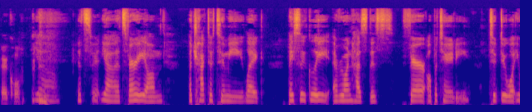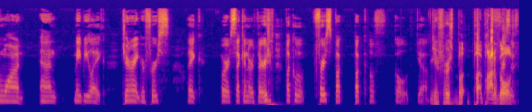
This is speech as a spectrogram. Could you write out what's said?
Very cool. yeah it's yeah it's very um attractive to me like basically everyone has this fair opportunity to do what you want and maybe like generate your first like or second or third buck of, first buck buck of gold yeah Your first bu- pot, pot of gold. First-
